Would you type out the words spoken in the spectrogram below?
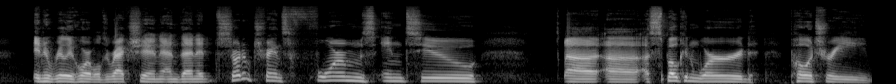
in a really horrible direction, and then it sort of transforms into uh, uh, a spoken word poetry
